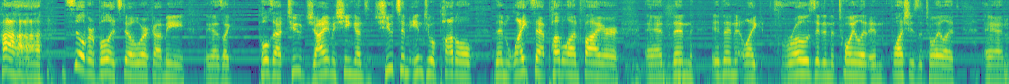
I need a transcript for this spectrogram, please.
"Ha ha! Silver bullets don't work on me." The guy's like pulls out two giant machine guns, shoots him into a puddle, then lights that puddle on fire, and then and then like throws it in the toilet and flushes the toilet and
